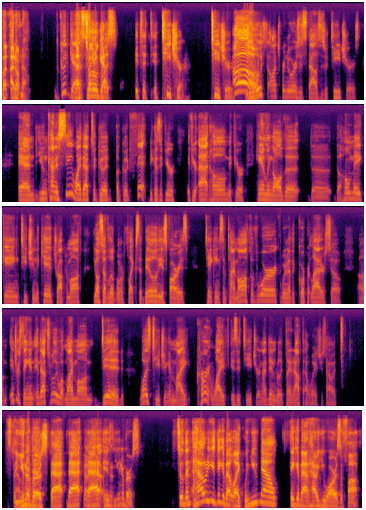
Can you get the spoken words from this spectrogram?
but I don't know. Good guess. That's total guess. It's a, a teacher. Teachers. Oh, most entrepreneurs' spouses are teachers and you can kind of see why that's a good a good fit because if you're if you're at home if you're handling all the the the homemaking teaching the kids dropping them off. You also have a little more flexibility as far as taking some time off of work. We're at the corporate ladder. So um, interesting. And, and that's really what my mom did was teaching. And my current wife is a teacher. And i didn't really plan it out that way. It's just how it the universe out. that that that is the universe. So then how do you think about like when you now think about how you are as a father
